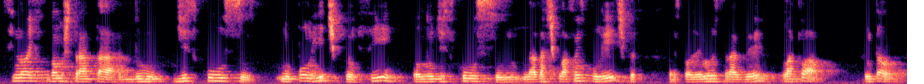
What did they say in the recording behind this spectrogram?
Se nós vamos tratar do discurso no político em si, ou no discurso, nas articulações políticas, nós podemos trazer Laclau. Então,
